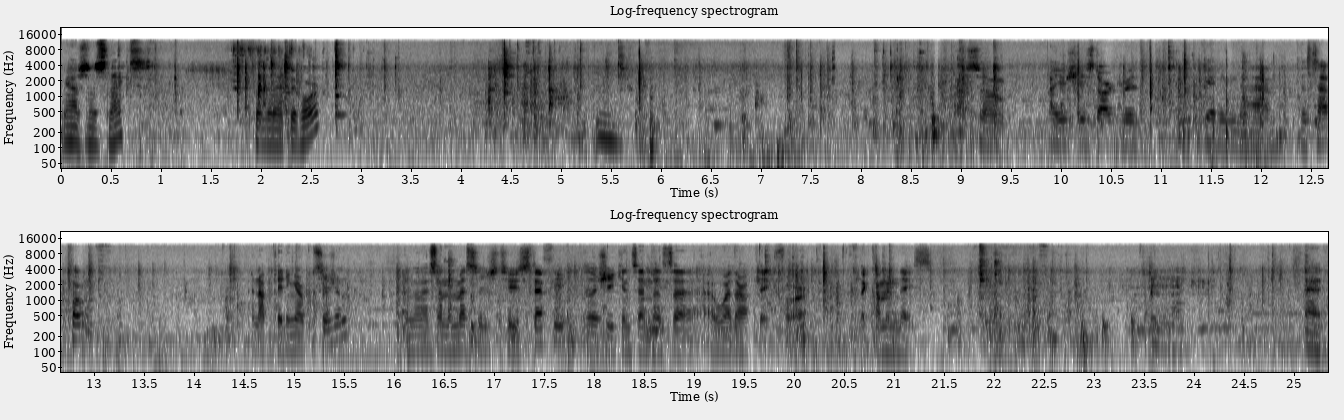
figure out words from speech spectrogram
we have some snacks from the night before. So I usually start with getting the, the sat phone and updating our position. And then I send a message to Steffi so she can send us a, a weather update for the coming days. At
